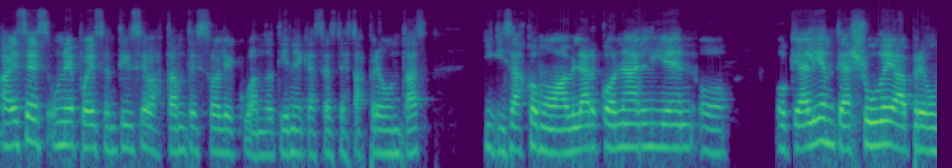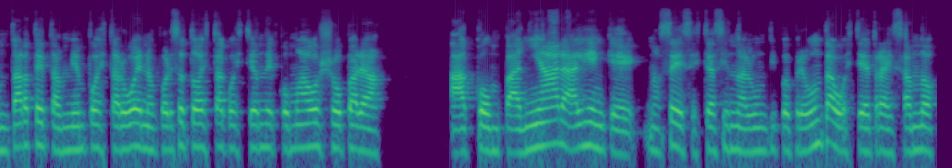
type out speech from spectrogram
a veces uno puede sentirse bastante sole cuando tiene que hacerse estas preguntas y quizás como hablar con alguien o, o que alguien te ayude a preguntarte también puede estar bueno. Por eso toda esta cuestión de cómo hago yo para acompañar a alguien que, no sé, se esté haciendo algún tipo de pregunta o esté atravesando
